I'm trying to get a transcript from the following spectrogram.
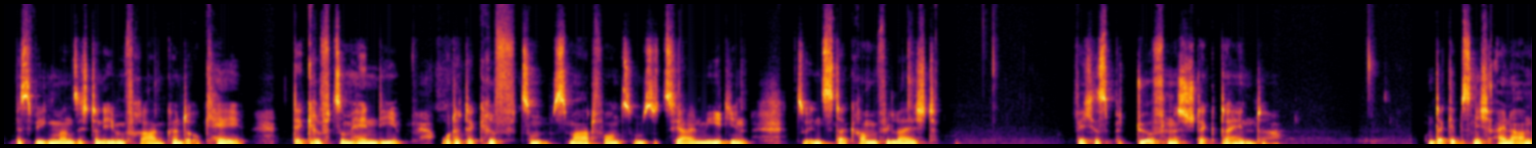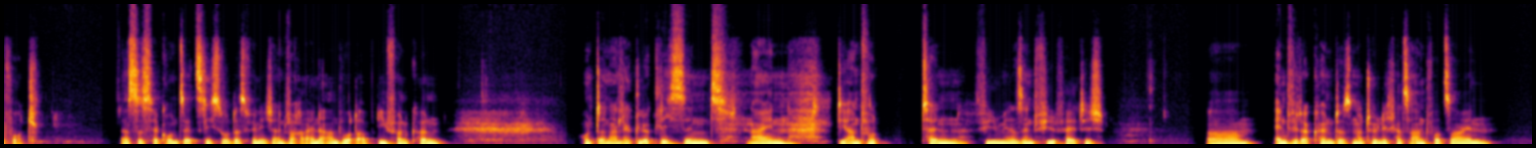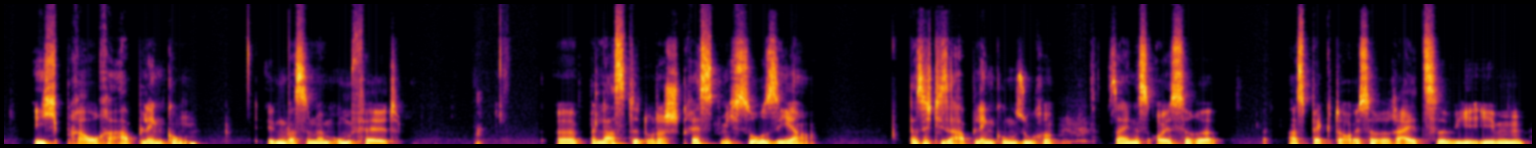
Weswegen man sich dann eben fragen könnte, okay, der Griff zum Handy oder der Griff zum Smartphone, zum sozialen Medien, zu Instagram vielleicht. Welches Bedürfnis steckt dahinter? Und da gibt es nicht eine Antwort. Das ist ja grundsätzlich so, dass wir nicht einfach eine Antwort abliefern können und dann alle glücklich sind. Nein, die Antworten vielmehr sind vielfältig. Ähm, entweder könnte es natürlich als Antwort sein, ich brauche Ablenkung irgendwas in meinem Umfeld äh, belastet oder stresst mich so sehr, dass ich diese Ablenkung suche. Seien es äußere Aspekte, äußere Reize, wie eben,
